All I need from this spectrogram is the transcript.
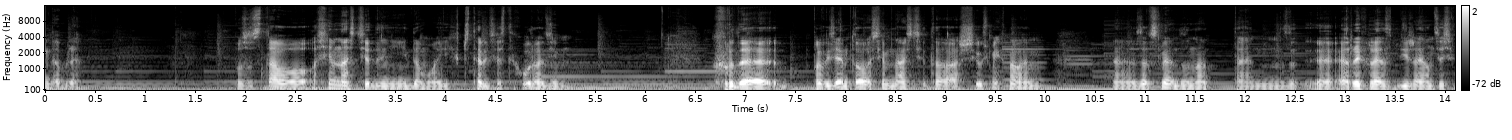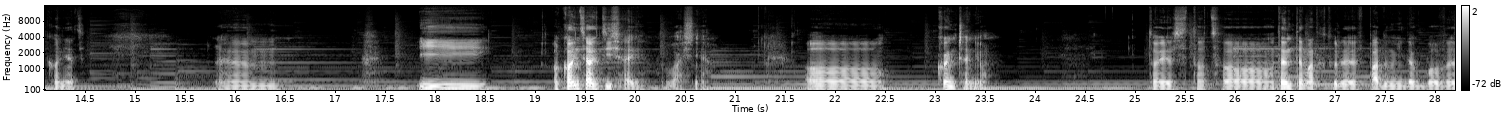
Dzień dobry. Pozostało 18 dni do moich 40 urodzin. Kurde, powiedziałem to 18, to aż się uśmiechnąłem e, ze względu na ten e, rychle zbliżający się koniec. I o końcach dzisiaj właśnie. O kończeniu. To jest to, co ten temat, który wpadł mi do głowy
